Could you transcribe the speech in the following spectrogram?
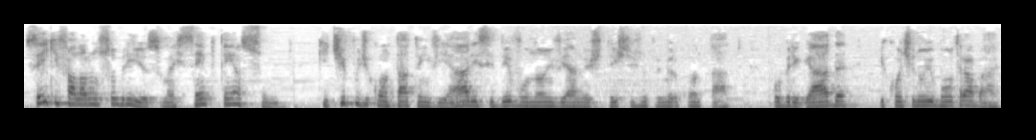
Sei que falaram sobre isso, mas sempre tem assunto. Que tipo de contato enviar e se devo ou não enviar meus textos no primeiro contato? Obrigada e continue o bom trabalho.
